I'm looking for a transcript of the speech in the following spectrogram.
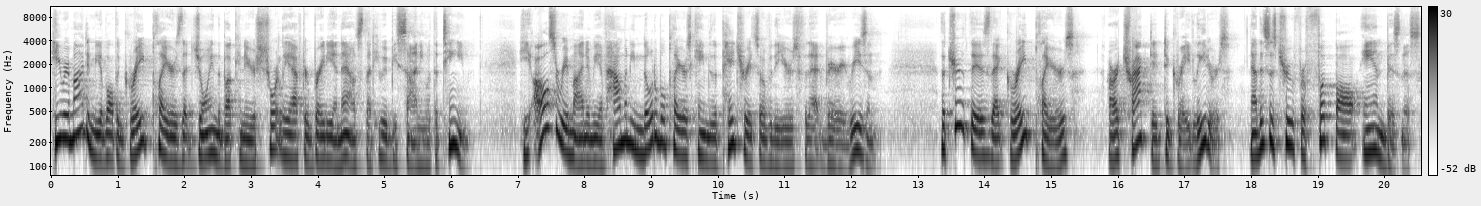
He reminded me of all the great players that joined the Buccaneers shortly after Brady announced that he would be signing with the team. He also reminded me of how many notable players came to the Patriots over the years for that very reason. The truth is that great players are attracted to great leaders. Now, this is true for football and business.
